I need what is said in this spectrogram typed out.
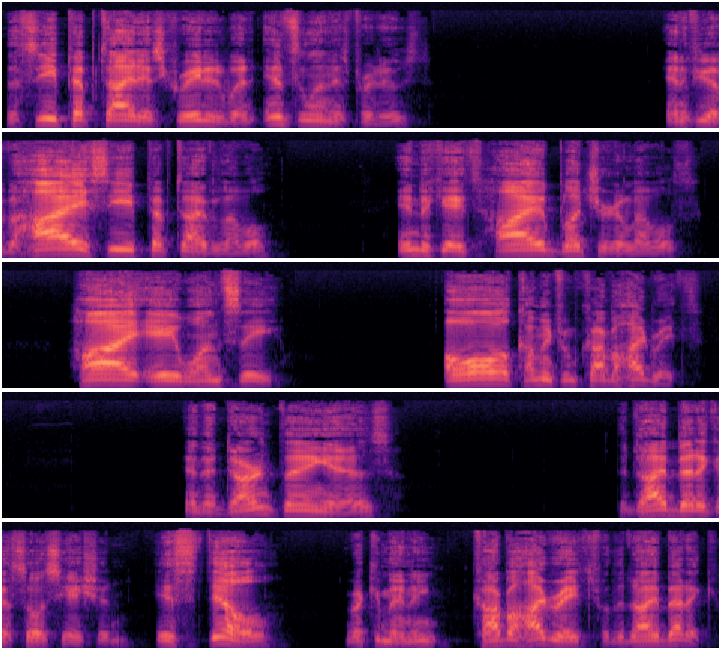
The C peptide is created when insulin is produced. And if you have a high C peptide level, indicates high blood sugar levels, high A1C, all coming from carbohydrates. And the darn thing is, the Diabetic Association is still recommending carbohydrates for the diabetic.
